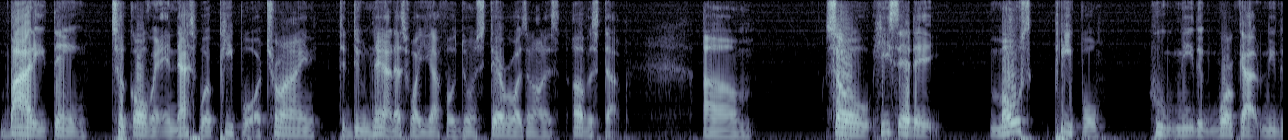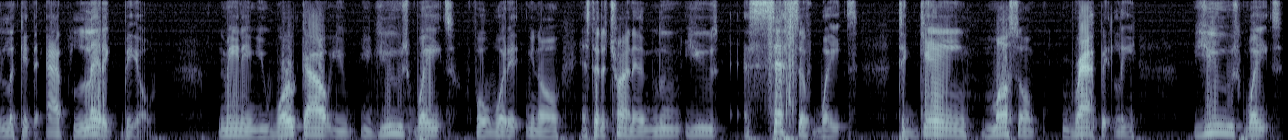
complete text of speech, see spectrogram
body thing took over, and that's what people are trying to do now. That's why you got folks doing steroids and all this other stuff. Um, so he said that most people who need to work out need to look at the athletic build, meaning you work out, you, you use weights for what it, you know, instead of trying to use excessive weights to gain muscle rapidly, use weights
